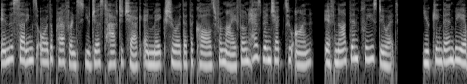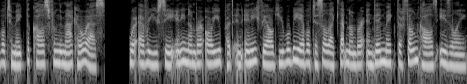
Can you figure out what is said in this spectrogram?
In the settings or the preference you just have to check and make sure that the calls from iPhone has been checked to on, if not then please do it. You can then be able to make the calls from the Mac OS. Wherever you see any number or you put in any field you will be able to select that number and then make the phone calls easily.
